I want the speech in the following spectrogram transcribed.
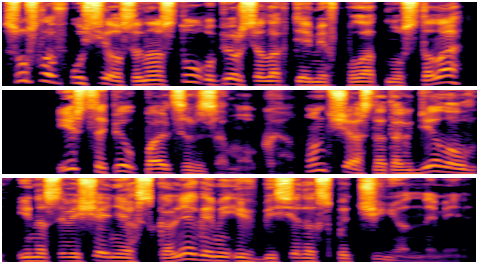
Суслов уселся на стул, уперся локтями в полотно стола и сцепил пальцы в замок. Он часто так делал и на совещаниях с коллегами, и в беседах с подчиненными.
